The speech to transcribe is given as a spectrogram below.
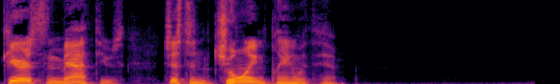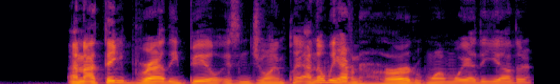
Garrison Matthews just enjoying playing with him. And I think Bradley Beal is enjoying playing. I know we haven't heard one way or the other,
